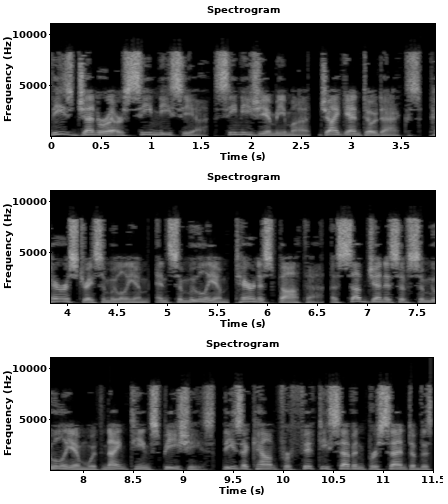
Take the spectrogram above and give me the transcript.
These genera are C. necia, Cnesiamima, Gigantodax, Paraustrosimulium, and Simulium a subgenus of Simulium with 19 species. These account for 57% of the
